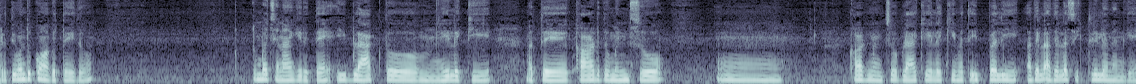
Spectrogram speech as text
ಪ್ರತಿಯೊಂದಕ್ಕೂ ಆಗುತ್ತೆ ಇದು. ತುಂಬ ಚೆನ್ನಾಗಿರುತ್ತೆ. ಈ ಬ್ಲ್ಯಾಕ್ದು ಏಲಕ್ಕಿ, ಮತ್ತು ಕಾಡ್ದು ಮೆಣಸು ಕಾಡು ಮೆಣಸು ಬ್ಲ್ಯಾಕ್ ಏಲಕ್ಕಿ, ಮತ್ತು ಇಪ್ಪಲಿ, ಅದೆಲ್ಲ ಅದೆಲ್ಲ ಸಿಕ್ಕಲಿಲ್ಲ ನನಗೆ.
